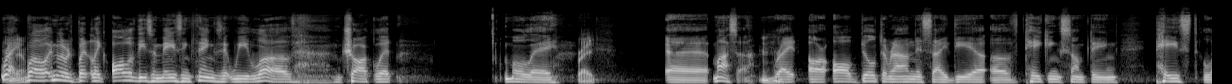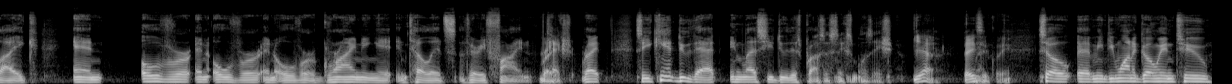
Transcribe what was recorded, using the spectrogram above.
You Right. know? Well, in other words, but like all of these amazing things that we love, chocolate, mole, right. uh, masa, Mm-hmm. right, are all built around this idea of taking something paste like and over and over and over grinding it until it's very fine Right. texture, right? So you can't do that unless you do this process nixtamalization. Yeah, basically. So, I mean, do you want to go into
